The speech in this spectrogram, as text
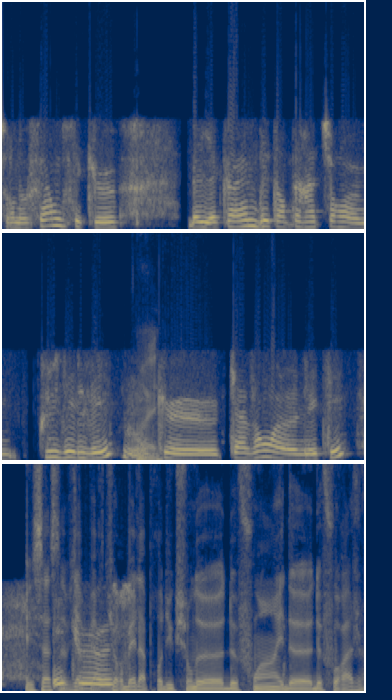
sur nos fermes, c'est que bah, il y a quand même des températures euh, plus élevées Ouais. qu'avant euh, l'été. Et ça, ça Et vient que- perturber la production de, de foin et de, de fourrage?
